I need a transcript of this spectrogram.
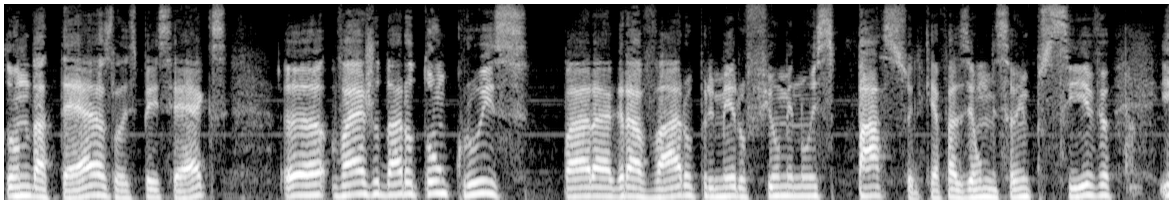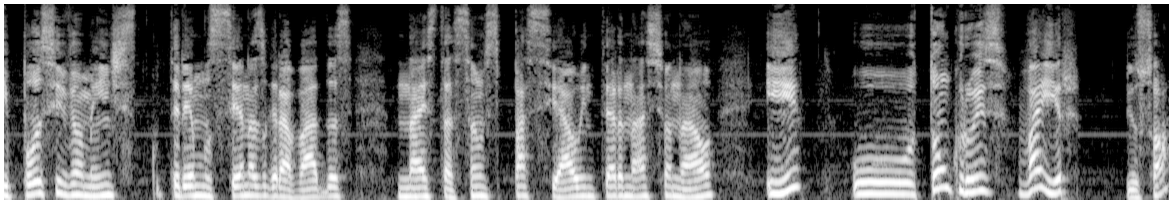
dono da Tesla, SpaceX, uh, vai ajudar o Tom Cruise para gravar o primeiro filme no espaço. Ele quer fazer uma missão impossível e possivelmente teremos cenas gravadas na Estação Espacial Internacional. E o Tom Cruise vai ir, viu só?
